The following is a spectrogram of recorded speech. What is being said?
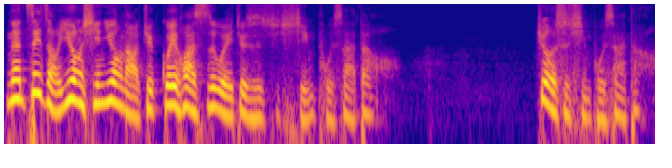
那这种用心用脑去规划思维，就是行菩萨道，就是行菩萨道。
